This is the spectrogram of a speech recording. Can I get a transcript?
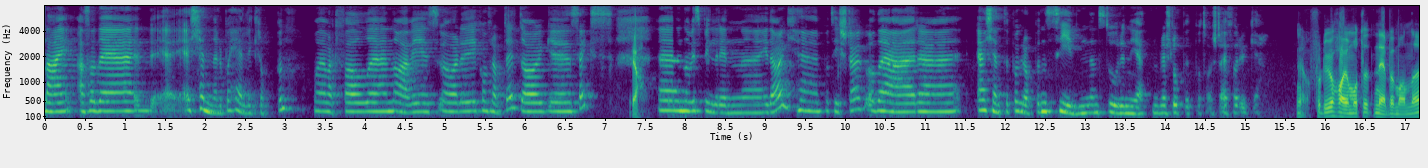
Nei, altså det, det Jeg kjenner det på hele kroppen. Og i hvert fall eh, Nå er vi Hva var det vi kom fram til? Dag eh, seks. Ja. Eh, når vi spiller inn i dag, på tirsdag. Og det er Jeg har kjent det på kroppen siden den store nyheten ble sluppet på torsdag i forrige uke. Ja, For du har jo måttet nedbemanne,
